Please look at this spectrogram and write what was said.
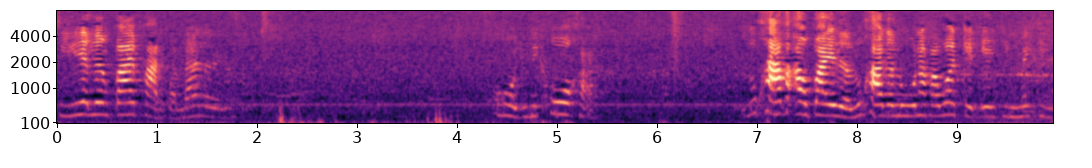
ซีเรียสเรื่องป้ายผ่านก่อนได้เลยโอ้โหยูนิโคค่ะ ลูกค้าก็เอาไปเดี๋ยวลูกค้าจะรู้นะคะ ว่าเกรดเอจริงไม่จริง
